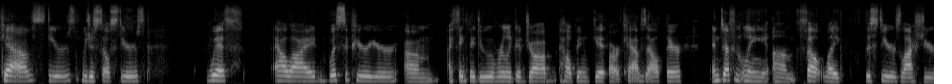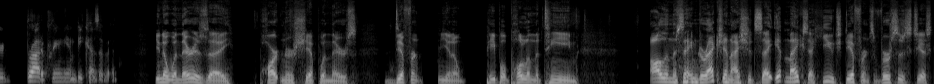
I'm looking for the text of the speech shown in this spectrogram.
calves, steers, we just sell steers with Allied, with Superior. Um, I think they do a really good job helping get our calves out there and definitely um, felt like the steers last year brought a premium because of it. you know when there is a partnership when there's different you know people pulling the team all in the same direction i should say. It makes a huge difference versus just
